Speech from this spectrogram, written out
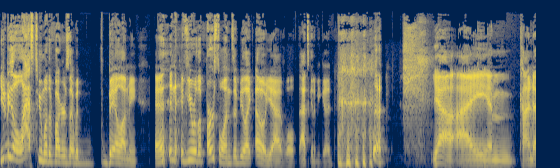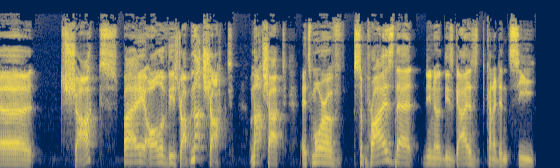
You'd be the last two motherfuckers that would bail on me. And if you were the first ones, it'd be like, oh yeah, well, that's going to be good. yeah, I am kind of shocked by all of these drop. I'm not shocked. I'm not shocked. It's more of surprise that you know these guys kind of didn't see.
